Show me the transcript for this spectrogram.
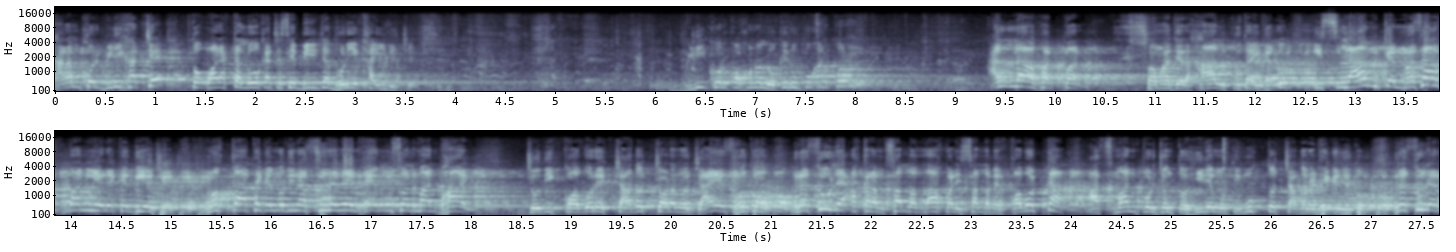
হারাম করে বিড়ি খাচ্ছে, তো ওর একটা লোক আছে, সে বিড়িটা ধরিয়ে খাইয়ে দিচ্ছে। বিড়ি কর কখনো লোকের উপকার করে? আল্লাহ আকবর, সমাজের হাল কোথায় গেল? ইসলামকে মজাক বানিয়ে রেখে দিয়েছে। মক্কা থেকে মদিনা শুনে হে মুসলমান ভাই। যদি কবরে চাদর চড়ানো জায়েজ হতো, রসুল আকরাম সাল্লাহ আলি সাল্লামের কবরটা আসমান পর্যন্ত হিরেমতি মুক্ত চাদরে ঢেকে যেত। রসুলের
